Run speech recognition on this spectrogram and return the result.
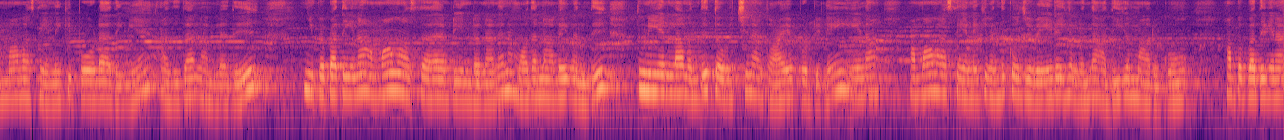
அம்மாவாசை அமாவாசை என்னைக்கு போடாதீங்க. அதுதான் நல்லது. இப்போ பார்த்தீங்கன்னா அமாவாசை அப்படின்றனால நான் மொதல் நாளே வந்து துணியெல்லாம் வந்து துவைச்சி நான் காய போட்டுட்டேன். ஏன்னா அமாவாசை அன்னைக்கு வந்து கொஞ்சம் வேலைகள் வந்து அதிகமாக இருக்கும். அப்போ பார்த்தீங்கன்னா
